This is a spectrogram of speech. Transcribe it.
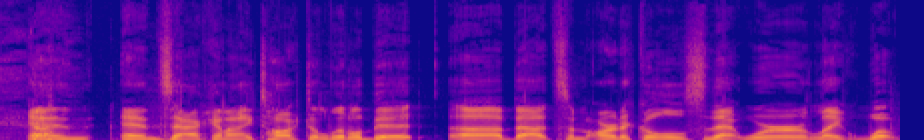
and and Zach and I talked a little bit uh, about some articles that were like what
